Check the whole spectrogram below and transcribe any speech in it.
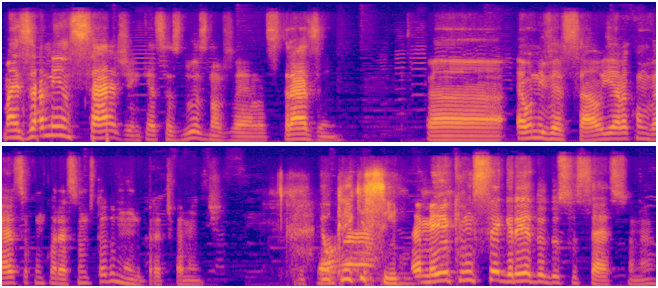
Mas a mensagem que essas duas novelas trazem ah, é universal e ela conversa com o coração de todo mundo, praticamente. Eu creio que sim. É meio que um segredo do sucesso, né?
